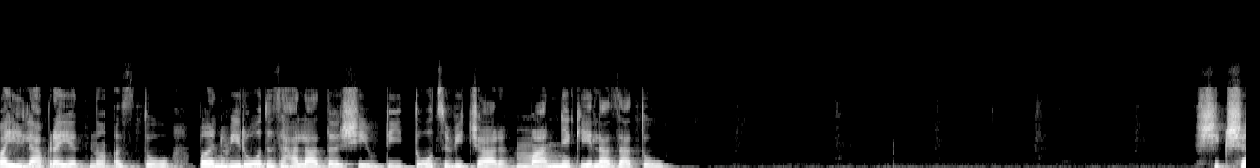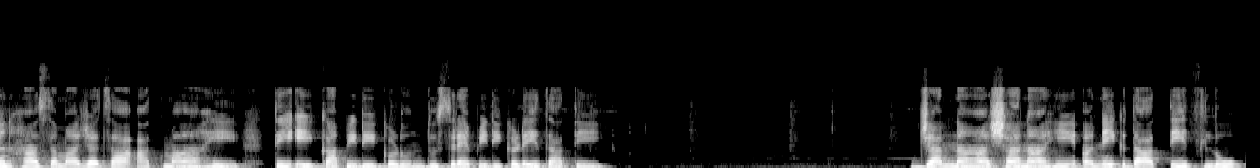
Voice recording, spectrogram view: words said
पहिला प्रयत्न असतो पण विरोध झाला तर शेवटी तोच विचार मान्य केला जातो. शिक्षण हा समाजाचा आत्मा आहे ते एका पिढीकडून दुसऱ्या पिढीकडे जाते. ज्यांना आशा नाही अनेकदा तेच लोक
